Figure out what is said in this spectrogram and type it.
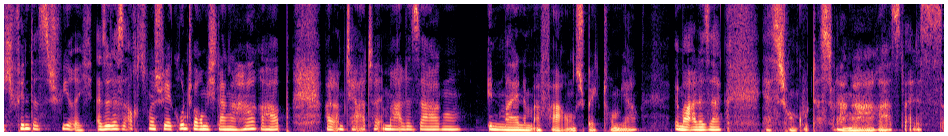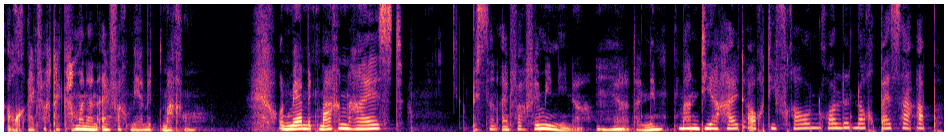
Ich finde das schwierig. Also das ist auch zum Beispiel der Grund, warum ich lange Haare habe, weil am Theater immer alle sagen, in meinem Erfahrungsspektrum, ja, immer alle sagen, ja, ist schon gut, dass du lange Haare hast, weil das ist auch einfach, da kann man dann einfach mehr mitmachen. Und mehr mitmachen heißt, bist dann einfach femininer. Ja, dann nimmt man dir halt auch die Frauenrolle noch besser ab.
